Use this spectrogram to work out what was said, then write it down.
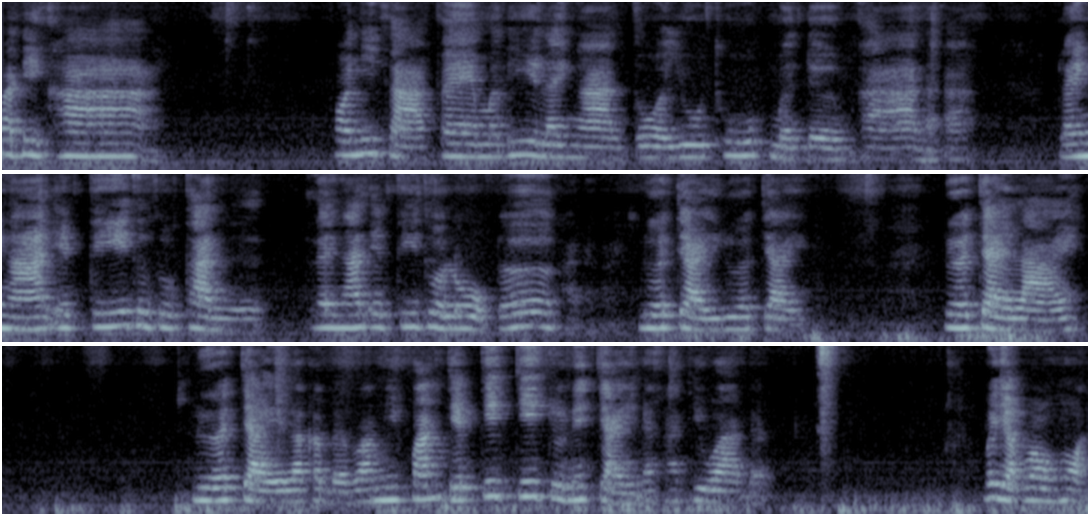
วัสดีค่ะพอนิสาแฟมาที่รายงานตัว YouTube เหมือนเดิมค่ะนะคะ รายงานเอฟทีทุกทุกท่านรายงานเอฟทีทั่วโลกเด้อค่ะเหลือใจเหลือใจเหลือใจหลายเหลือใจแล้วก็แบบว่ามีความเจ็บจี๊ดจี๊ดอยู่ในใจนะคะ ที่ว่าแบบไม่อยากเว่าหอด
